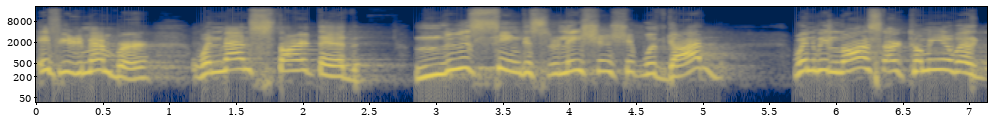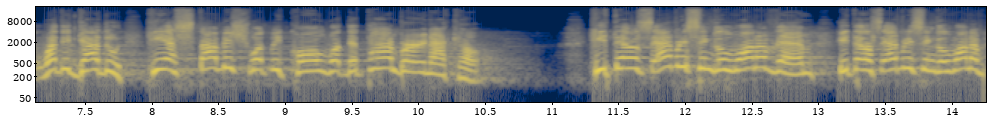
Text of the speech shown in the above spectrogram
If you remember, when man started losing this relationship with God, when we lost our communion with what did God do? He established what we call what the tabernacle. He tells every single one of them, he tells every single one of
